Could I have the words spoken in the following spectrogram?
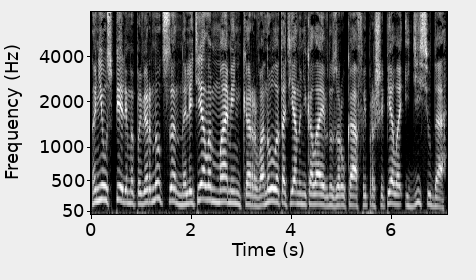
Но не успели мы повернуться, налетела маменька, рванула Татьяну Николаевну за рукав и прошипела «иди сюда».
